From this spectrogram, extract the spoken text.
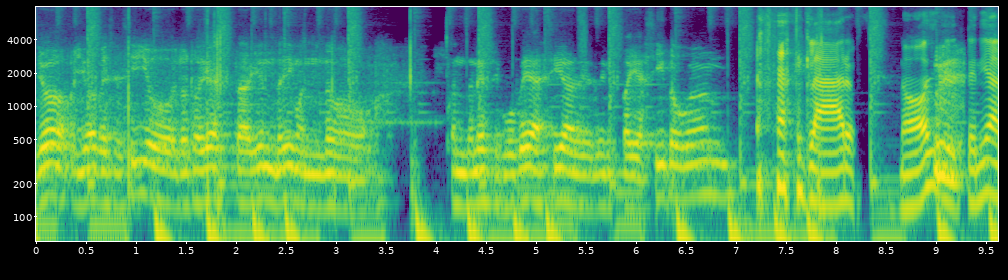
Yo, yo a pececillo el otro día estaba viendo ahí cuando. Cuando en ese cupé hacía de- del payasito, weón. claro. No, sí, tenía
